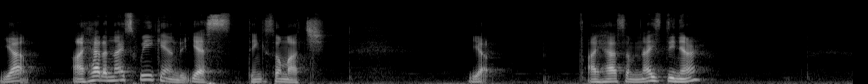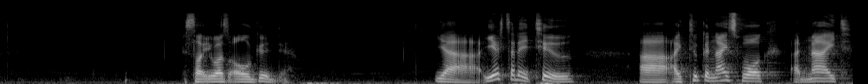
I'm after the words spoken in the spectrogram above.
Yeah, I had a nice weekend. Yes, thank you so much. Yeah, I had some nice dinner. So it was all good. Yeah, yesterday too, uh, I took a nice walk at night.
